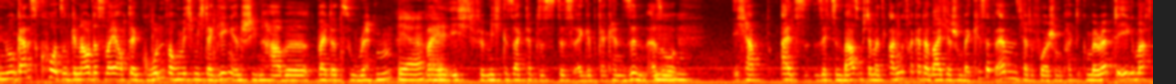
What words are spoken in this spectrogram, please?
nur ganz kurz und genau das war ja auch der Grund, warum ich mich dagegen entschieden habe, weiter zu rappen, ja, weil ich für mich gesagt habe, das, das ergibt gar keinen Sinn. Also mhm. ich habe, als 16 Bars mich damals angefragt hat, da war ich ja schon bei KISS FM, ich hatte vorher schon ein Praktikum bei rap.de gemacht,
